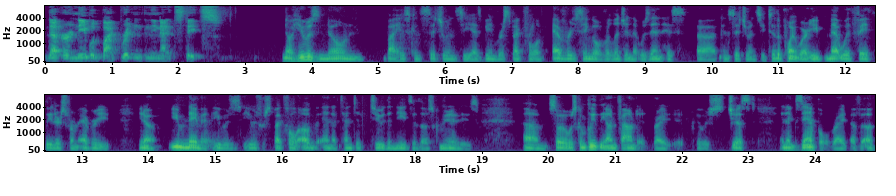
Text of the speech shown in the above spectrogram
that are enabled by Britain and the United States. No, he was known by his constituency as being respectful of every single religion that was in his uh, constituency to the point where he met with faith leaders from every you know you name it he was he was respectful of and attentive to the needs of those communities um, so it was completely unfounded right it, it was just an example, right, of, of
